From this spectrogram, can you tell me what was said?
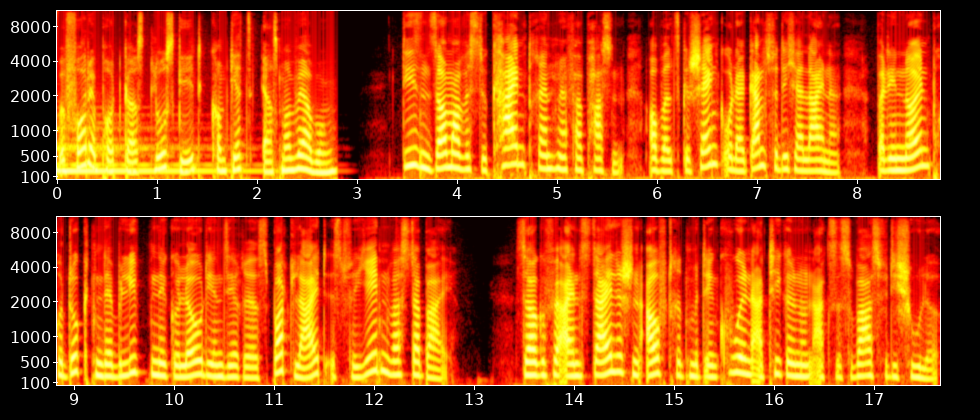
Bevor der Podcast losgeht, kommt jetzt erstmal Werbung. Diesen Sommer wirst du keinen Trend mehr verpassen, ob als Geschenk oder ganz für dich alleine. Bei den neuen Produkten der beliebten Nickelodeon-Serie Spotlight ist für jeden was dabei. Sorge für einen stylischen Auftritt mit den coolen Artikeln und Accessoires für die Schule.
